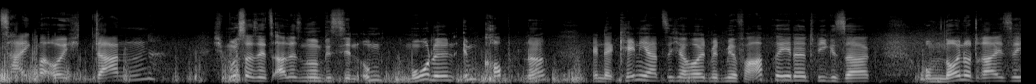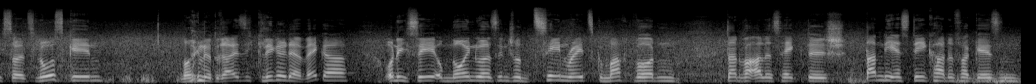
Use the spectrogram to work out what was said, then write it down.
zeigen wir euch dann. Ich muss das jetzt alles nur ein bisschen ummodeln im Kopf. Ne? Denn der Kenny hat sich ja heute mit mir verabredet. Wie gesagt, um 9.30 Uhr soll es losgehen. 9.30 Uhr klingelt der Wecker. Und ich sehe, um 9 Uhr sind schon 10 Raids gemacht worden. Dann war alles hektisch. Dann die SD-Karte vergessen.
